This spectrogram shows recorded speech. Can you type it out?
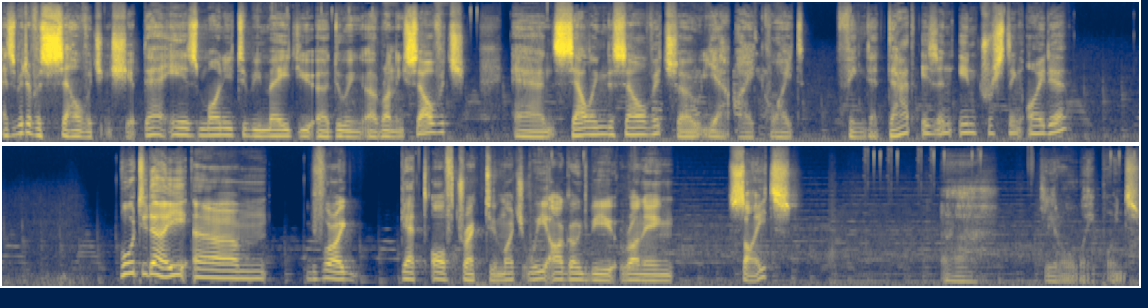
as a bit of a salvaging ship. There is money to be made uh, doing uh, running salvage and selling the salvage. So yeah, I quite think that that is an interesting idea. For today, um, before I get off track too much, we are going to be running sites. Uh, clear all waypoints.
